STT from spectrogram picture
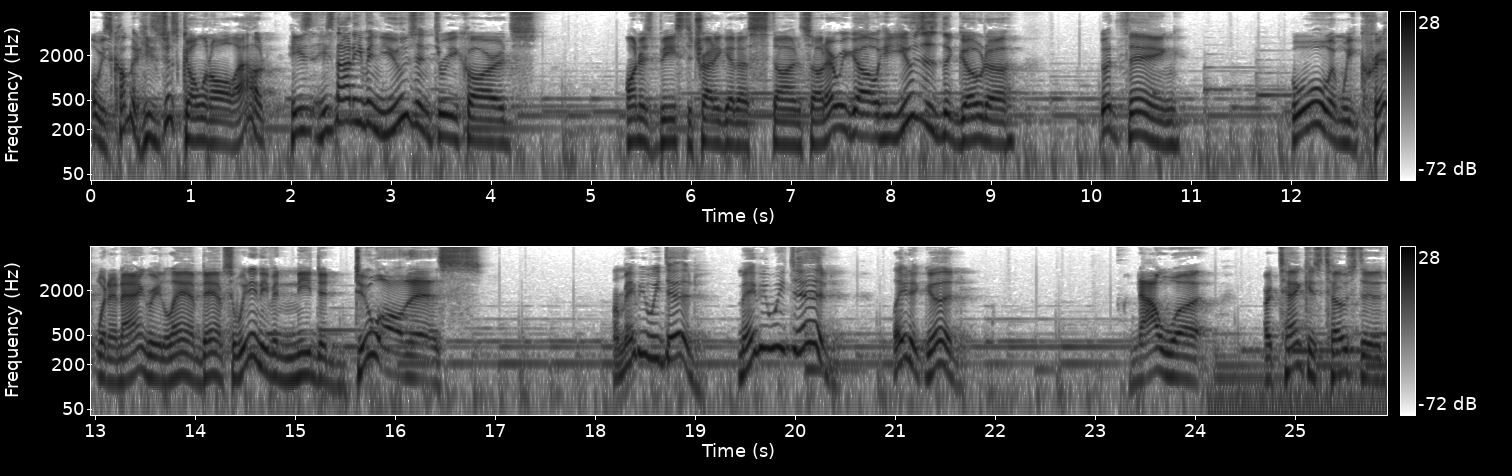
Oh, he's coming. He's just going all out. He's he's not even using three cards on his beast to try to get us stunned. So there we go. He uses the Goda. Good thing. Ooh, and we crit with an angry lam. Damn, so we didn't even need to do all this. Or maybe we did. Maybe we did. Played it good. Now what? Our tank is toasted.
